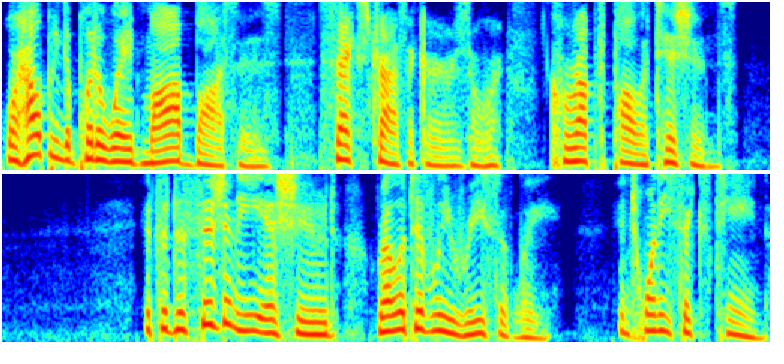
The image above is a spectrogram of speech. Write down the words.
or helping to put away mob bosses, sex traffickers, or corrupt politicians. It's a decision he issued relatively recently, in 2016,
